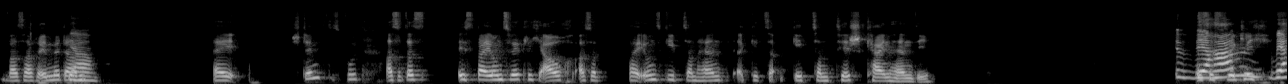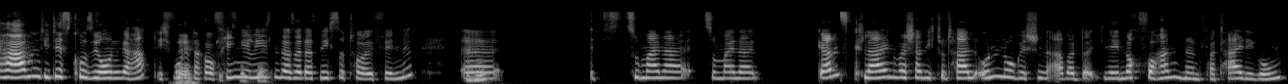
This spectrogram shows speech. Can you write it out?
was auch immer dann. Ja. Hey, stimmt, das ist gut. Also das ist bei uns wirklich auch, also bei uns gibt es am, Hand, gibt's, am Tisch kein Handy. Wir haben, wirklich... wir haben die Diskussion gehabt. Ich wurde nee, darauf hingewiesen, dass er das nicht so toll findet. Mhm. Äh, zu, meiner, zu meiner ganz kleinen, wahrscheinlich total unlogischen, aber den noch vorhandenen Verteidigung.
